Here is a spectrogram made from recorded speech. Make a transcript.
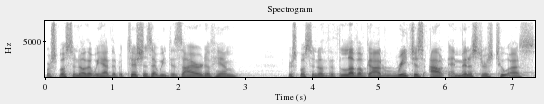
We're supposed to know that we have the petitions that we desired of Him. We're supposed to know that the love of God reaches out and ministers to us.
